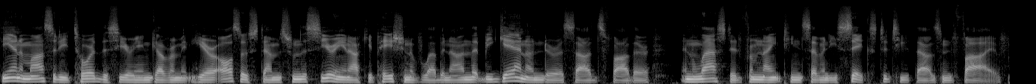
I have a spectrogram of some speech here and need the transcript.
The animosity toward the Syrian government here also stems from the Syrian occupation of Lebanon that began under Assad's father and lasted from 1976 to 2005.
